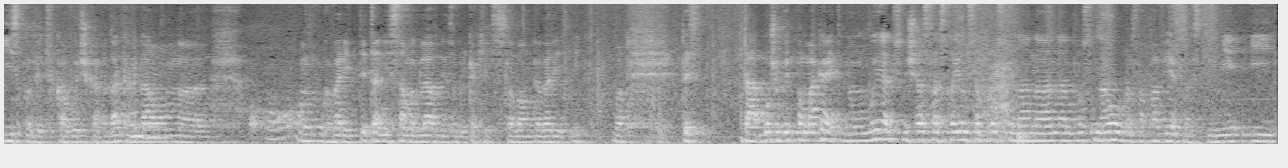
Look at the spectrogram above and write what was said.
исповедь в кавычках, да, когда mm-hmm. он, э, он говорит, это не самое главное, я забыл какие-то слова он говорит. И, вот. То есть, да, может быть, помогает, но мы часто остаемся просто на, на, на, просто на образ, на поверхности. И, и,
